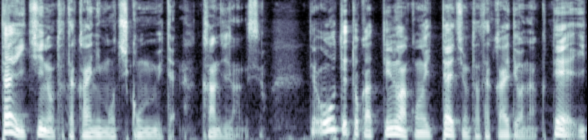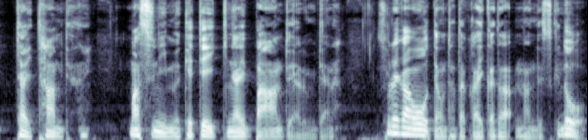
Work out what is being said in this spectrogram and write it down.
対1の戦いに持ち込むみたいな感じなんですよ。で、大手とかっていうのはこの1対1の戦いではなくて、1対他みたいなね、マスに向けていきなりバーンとやるみたいな。それが大手の戦い方なんですけど、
